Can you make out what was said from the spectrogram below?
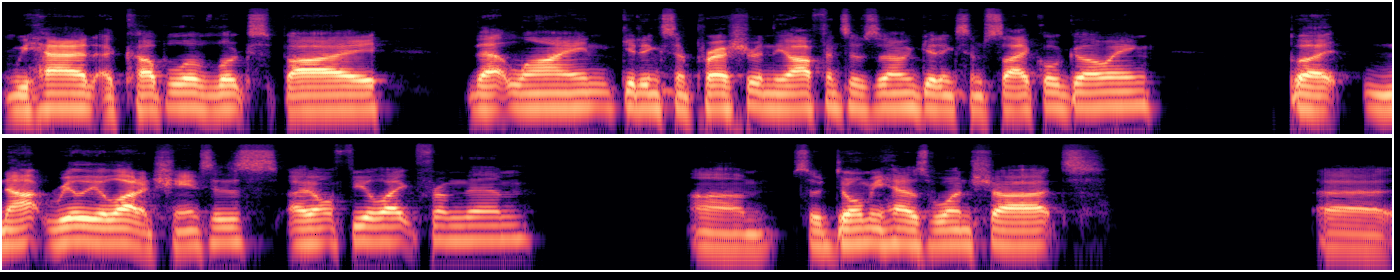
we had a couple of looks by that line, getting some pressure in the offensive zone, getting some cycle going, but not really a lot of chances, I don't feel like, from them. Um, so Domi has one shot. Uh,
